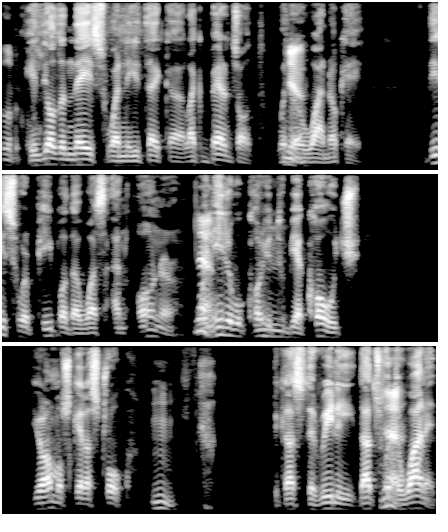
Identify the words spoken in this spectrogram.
A little bit in the olden days when you take uh, like Bearzot when Yeah. you won, okay, these were people that was an honor. When Yeah. Italy would call you to Mhm. be a coach, you almost get a stroke Mm. because they really that's what Yeah. they wanted.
